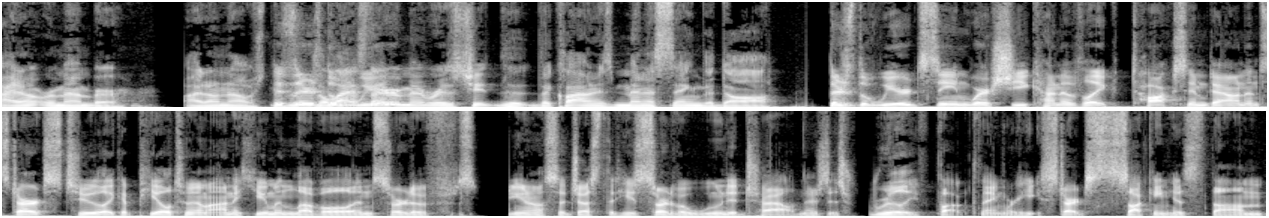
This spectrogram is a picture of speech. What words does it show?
I don't remember. I don't know. Because there's the, the last I remember is she, the the clown is menacing the doll. There's the weird scene where she kind of like talks him down and starts to like appeal to him on a human level and sort of you know suggests that he's sort of a wounded child. And there's this really fucked thing where he starts sucking his thumb.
